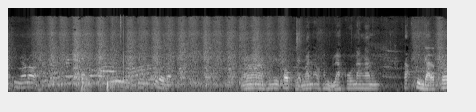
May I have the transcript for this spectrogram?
masih nyala. Nah, ini kobongan alhamdulillah konangan tak tinggal ke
